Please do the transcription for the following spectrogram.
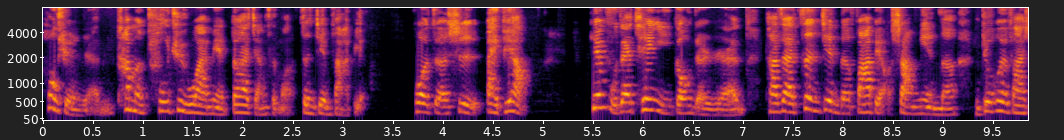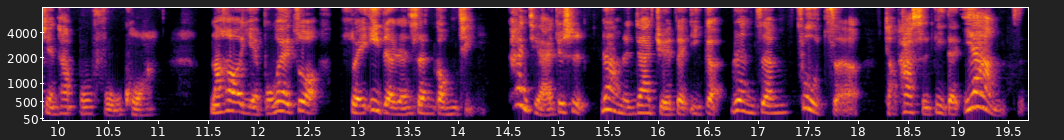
候选人他们出去外面都要讲什么证件发表，或者是拜票。天府在迁移宫的人，他在证件的发表上面呢，你就会发现他不浮夸，然后也不会做随意的人身攻击，看起来就是让人家觉得一个认真负责、脚踏实地的样子。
